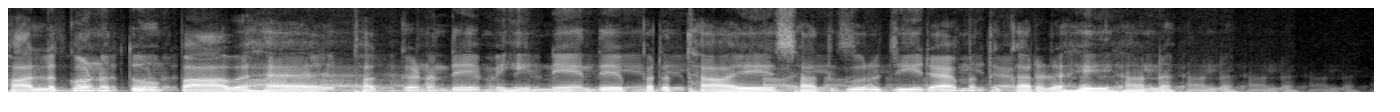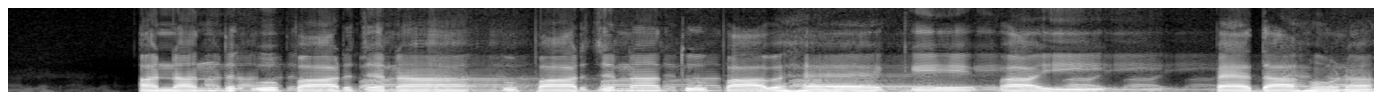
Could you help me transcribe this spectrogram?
ਫਲ ਗੁਣ ਤੋਂ ਭਾਵ ਹੈ, ਫੱਗਣ ਦੇ ਮਹੀਨੇ ਦੇ ਪ੍ਰਥਾਏ ਸਤਿਗੁਰੂ ਜੀ ਰਹਿਮਤ ਕਰ ਰਹੇ ਹਨ। ਆਨੰਦ ਉਪਾਰਜਨਾ ਉਪਾਰਜਨਾ ਤੋਂ ਭਾਵ ਹੈ ਕਿ ਭਾਈ ਪੈਦਾ ਹੋਣਾ।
